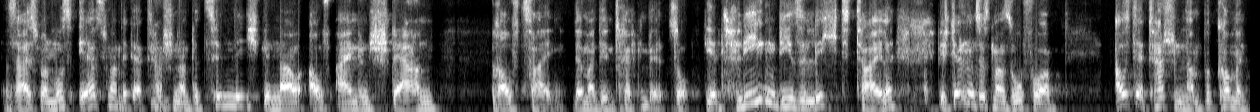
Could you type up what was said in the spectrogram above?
Das heißt, man muss erstmal mit der Taschenlampe ziemlich genau auf einen Stern drauf zeigen, wenn man den treffen will. So, jetzt fliegen diese Lichtteile. Wir stellen uns das mal so vor. Aus der Taschenlampe kommen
